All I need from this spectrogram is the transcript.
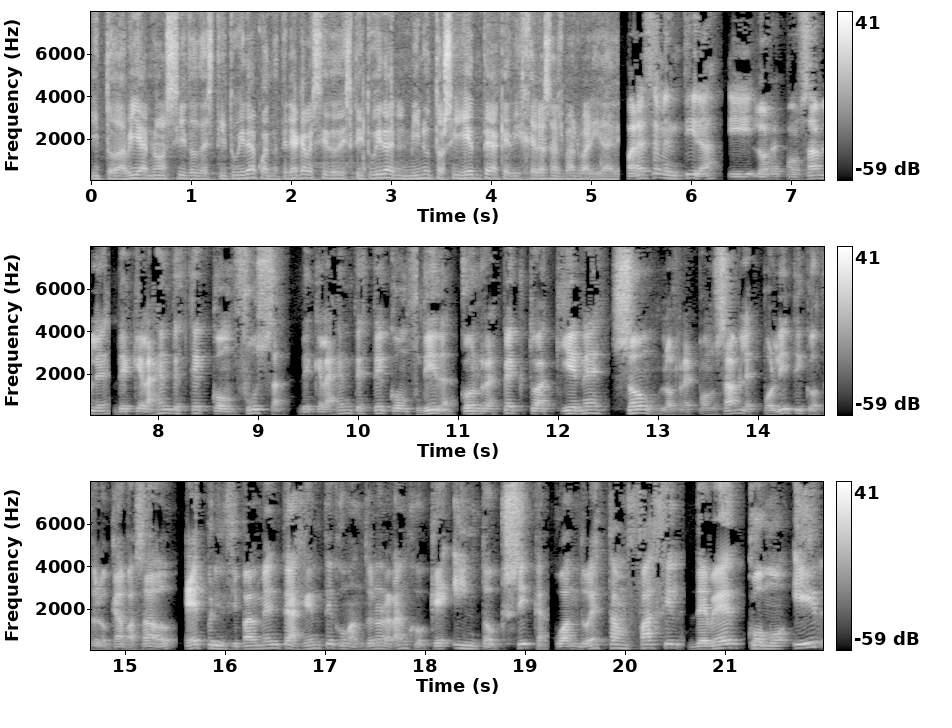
y todavía no ha sido destituida cuando tenía que haber sido destituida en el minuto siguiente a que dijera esas barbaridades. Parece mentira y los responsables de que la gente esté confusa, de que la gente esté confundida con respecto a quiénes son los responsables políticos de lo que ha pasado, es principalmente a gente como Antonio Naranjo, que intoxica cuando es tan fácil de ver cómo ir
